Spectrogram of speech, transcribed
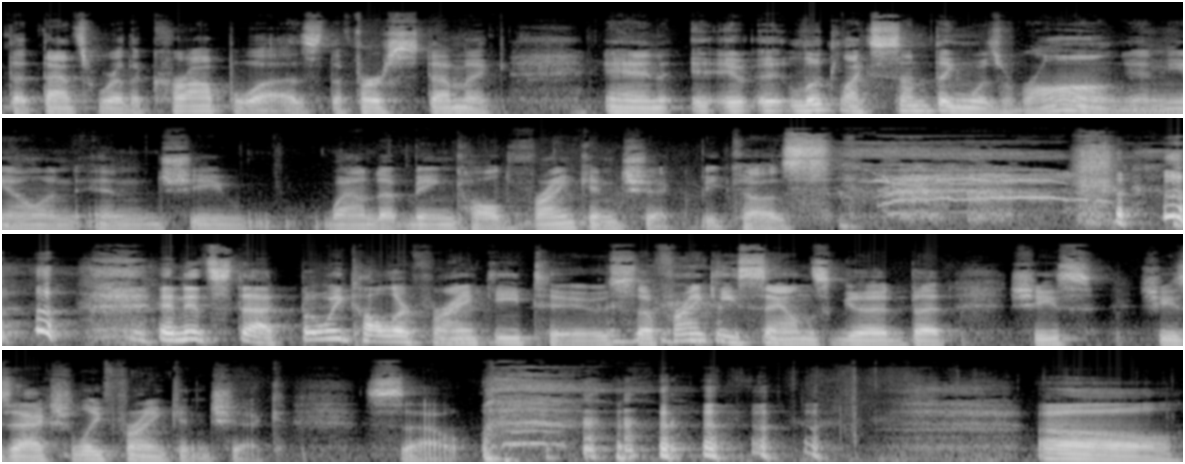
that that's where the crop was, the first stomach, and it, it looked like something was wrong, and you know, and and she wound up being called Frankenchick because. and it stuck. But we call her Frankie too. So Frankie sounds good, but she's she's actually Frankenchick. So Oh.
